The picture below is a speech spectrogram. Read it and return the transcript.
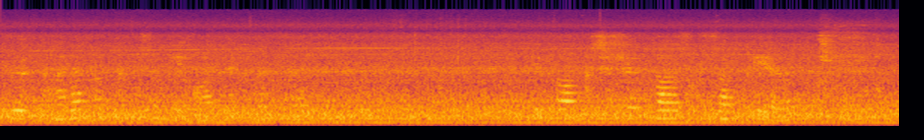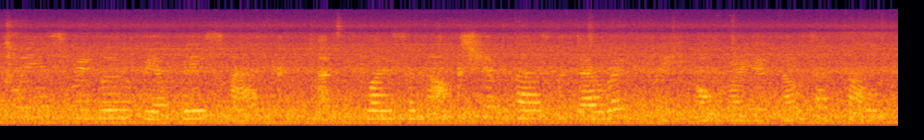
クを直接鼻の口にお当てください If oxygen masks appear, please remove your face mask and place an oxygen mask directly over your nose and mouth.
